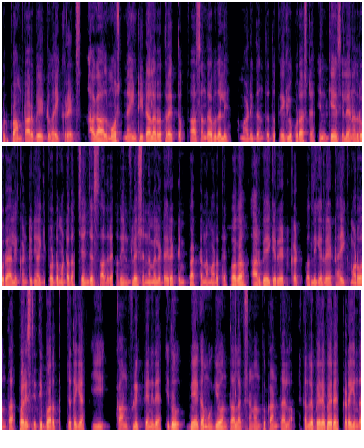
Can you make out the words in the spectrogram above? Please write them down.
could prompt R B I to hike rates ಆಗ ಆಲ್ಮೋಸ್ಟ್ ನೈಂಟಿ ಡಾಲರ್ ಹತ್ರ ಇತ್ತು. ಆ ಸಂದರ್ಭದಲ್ಲಿ ಮಾಡಿದಂತದ್ದು ಈಗಲೂ ಕೂಡ ಅಷ್ಟೇ. ಇನ್ ಕೇಸ್ ಇಲ್ಲ ಏನಾದ್ರು ರ್ಯಾಲಿ ಕಂಟಿನ್ಯೂ ಆಗಿ ದೊಡ್ಡ ಮಟ್ಟದ ಚೇಂಜಸ್ ಆದ್ರೆ ಅದು ಇನ್ಫ್ಲೇಷನ್ ಮೇಲೆ ಡೈರೆಕ್ಟ್ ಇಂಪ್ಯಾಕ್ಟ್ ಅನ್ನ ಮಾಡುತ್ತೆ. ಇವಾಗ ಆರ್ ಬಿ ಐಗೆ ರೇಟ್ ಕಟ್ ಬದಲಿಗೆ ರೇಟ್ ಹೈಕ್ ಮಾಡುವಂತ ಪರಿಸ್ಥಿತಿ ಬರುತ್ತೆ. ಜೊತೆಗೆ ಈ ಕಾನ್ಫ್ಲಿಕ್ಟ್ ಏನಿದೆ, ಇದು ಬೇಗ ಮುಗಿಯುವಂತ ಲಕ್ಷಣ ಅಂತೂ ಕಾಣ್ತಾ ಇಲ್ಲ. ಯಾಕಂದ್ರೆ ಬೇರೆ ಬೇರೆ ಕಡೆಯಿಂದ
